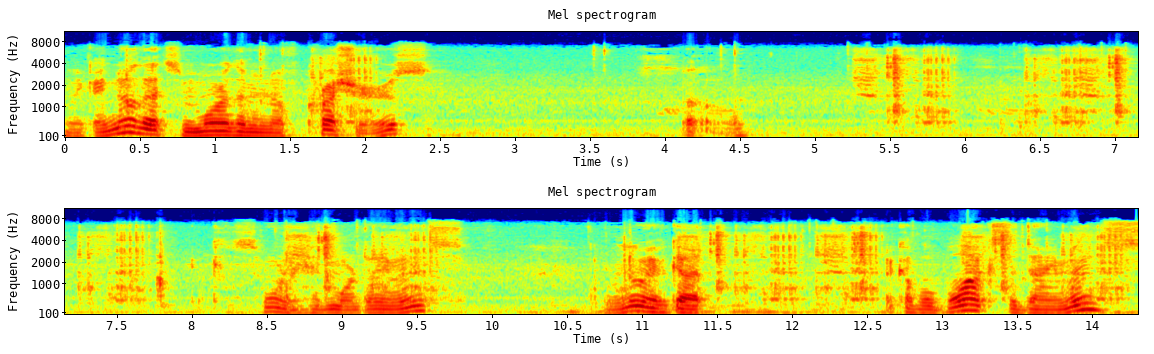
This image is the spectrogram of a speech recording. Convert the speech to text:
Like, I know that's more than enough crushers. Uh-oh. I could sworn I had more diamonds. I know I've got a couple blocks of diamonds.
